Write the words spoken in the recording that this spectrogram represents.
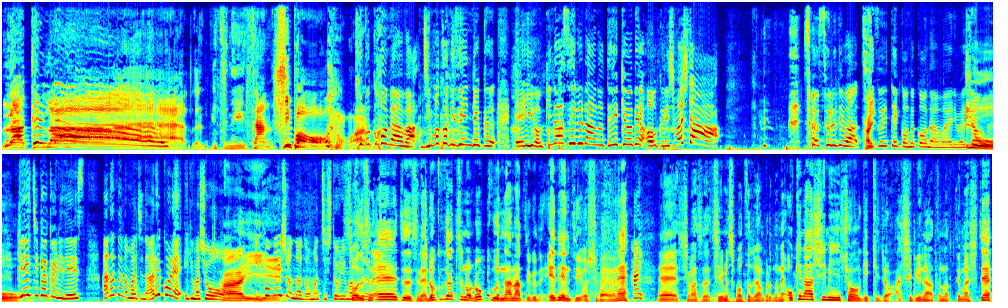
編ロックンロールラー !1、2、3、シポーこのコーナーは地元に全力 au 沖縄セルラーの提供でお送りしました。さあ、それでははい続いてこのコーナー参りましょう。よー掲示係です。あなたの街のあれこれ行きましょう。はいインフォメーションなどお待ちしております。そうですね。えー、っとですね、6月の6、7ということで、エデンというお芝居をね、はいえーします。チームスポットジャンブルのね、沖縄市民小劇場、アシビナーとなってまして、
